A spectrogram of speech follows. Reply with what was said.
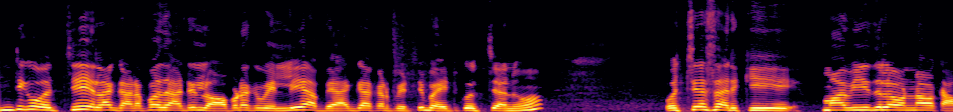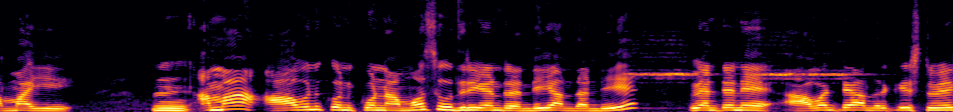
ఇంటికి వచ్చి ఇలా గడప దాటి లోపలికి వెళ్ళి ఆ బ్యాగ్ అక్కడ పెట్టి బయటకు వచ్చాను. వచ్చేసరికి మా వీధిలో ఉన్న ఒక అమ్మాయి అమ్మ ఆవుని కొనుక్కున్నాము. సూదిరియండి రండి అందండి. వెంటనే ఆవు అంటే అందరికీ ఇష్టమే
